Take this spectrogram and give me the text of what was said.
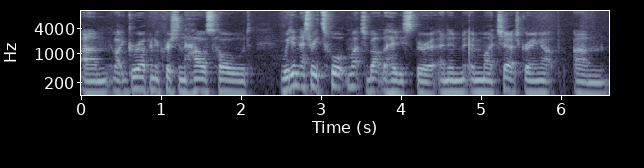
um, like grew up in a Christian household. We didn't necessarily talk much about the Holy Spirit, and in in my church growing up, um,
